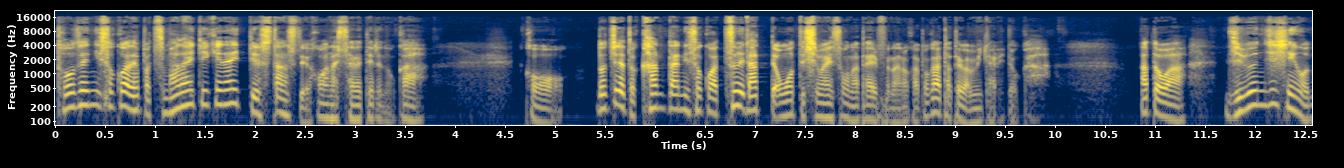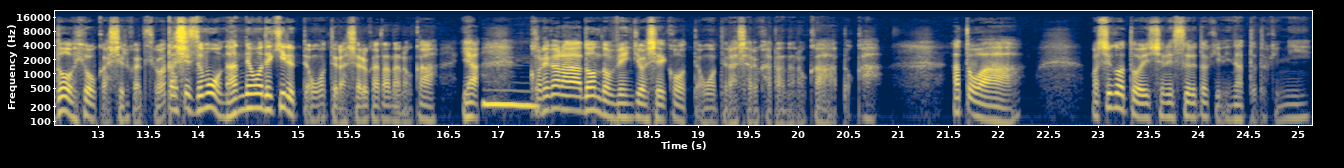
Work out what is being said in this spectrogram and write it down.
当然にそこはやっぱ積まないといけないっていうスタンスでお話しされてるのか、こう、どっちかと簡単にそこは詰めたって思ってしまいそうなタイプなのかとか、例えば見たりとか。あとは、自分自身をどう評価してるかですよ。私もう何でもできるって思ってらっしゃる方なのか、いや、うんこれからどんどん勉強していこうって思ってらっしゃる方なのかとか、あとは、お仕事を一緒にするときになったときに、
